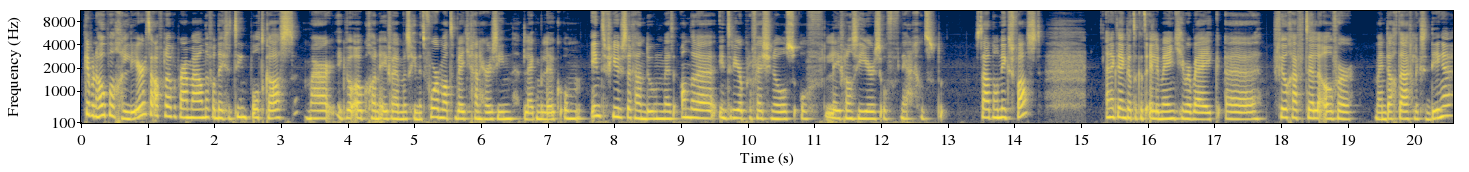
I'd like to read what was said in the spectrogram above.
Ik heb een hoop al geleerd de afgelopen paar maanden van deze 10 podcasts. Maar ik wil ook gewoon even misschien het format een beetje gaan herzien. Het lijkt me leuk om interviews te gaan doen met andere interieurprofessionals of leveranciers. Of nou ja, goed, staat nog niks vast. En ik denk dat ik het elementje waarbij ik uh, veel ga vertellen over mijn dagdagelijkse dingen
